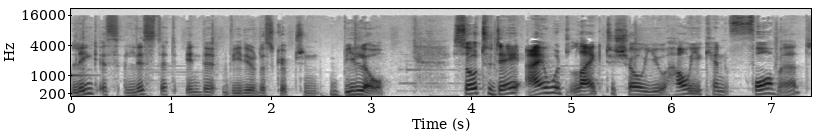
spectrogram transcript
Link is listed in the video description below. So today I would like to show you how you can format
